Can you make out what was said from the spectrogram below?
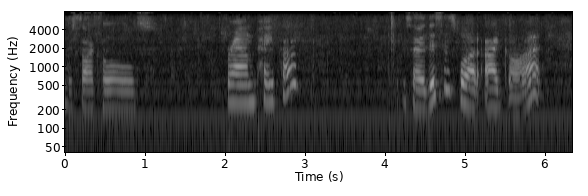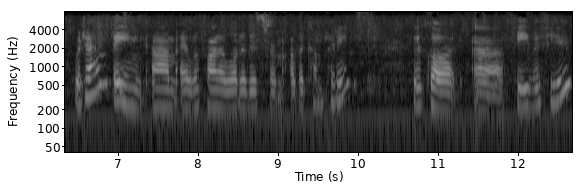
recycled brown paper. So this is what I got, which I haven't been um, able to find a lot of this from other companies. We've got uh, Feverfew,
